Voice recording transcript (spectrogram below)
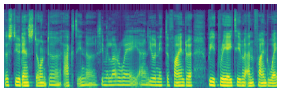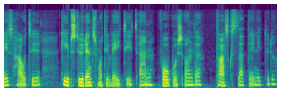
the students don't uh, act in a similar way, and you need to find uh, be creative and find ways how to keep students motivated and focus on the tasks that they need to do.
